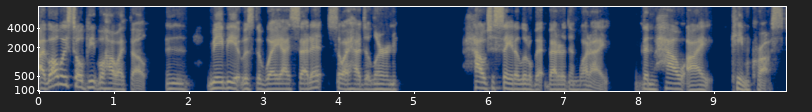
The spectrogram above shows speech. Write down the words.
I've always told people how I felt, and maybe it was the way I said it. So I had to learn how to say it a little bit better than what I, than how I came across.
